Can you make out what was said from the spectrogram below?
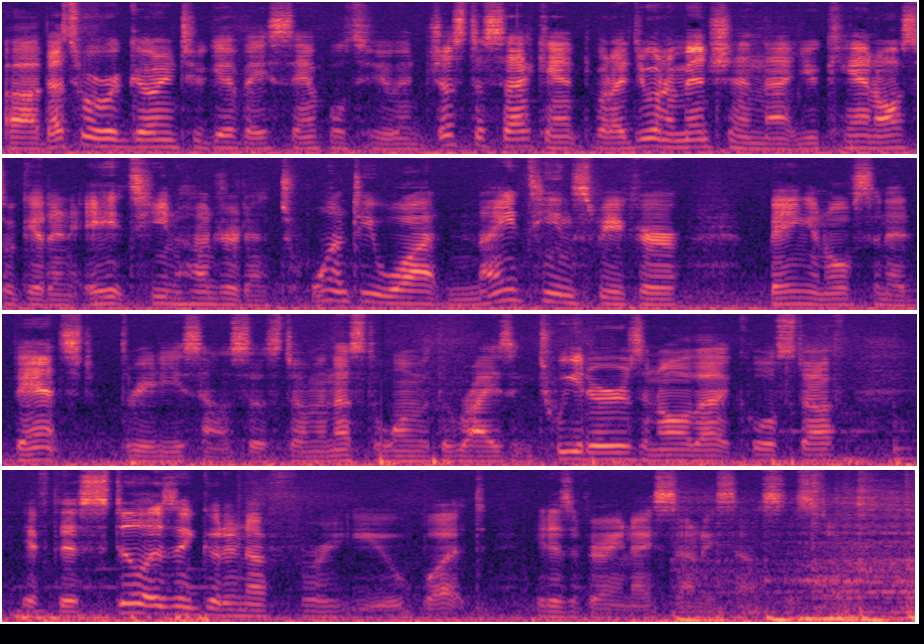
Uh, that's where we're going to give a sample to in just a second, but I do want to mention that you can also get an 1820 watt 19 speaker Bang & Olufsen Advanced 3D sound system, and that's the one with the rising tweeters and all that cool stuff. If this still isn't good enough for you, but it is a very nice sounding sound system.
